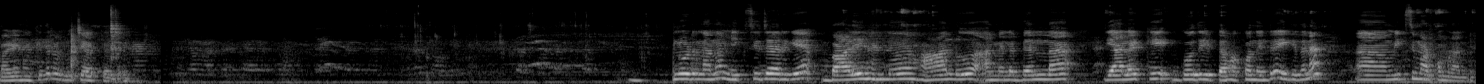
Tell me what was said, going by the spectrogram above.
ಬಾಳೆಹಣ್ಣು ಹಾಕಿದ್ರೆ ರುಚಿ ಆಗ್ತದೆ ರೀ ನೋಡ್ರಿ ನಾನು ಮಿಕ್ಸಿ ಜಾರಿಗೆ ಬಾಳೆಹಣ್ಣು, ಹಾಲು, ಆಮೇಲೆ ಬೆಲ್ಲ ಏಲಕ್ಕಿ ಗೋಧಿ ಹಿಟ್ಟು ಹಾಕೊಂಡಿನ್ರಿ ಈಗ ಇದನ್ನ ಮಿಕ್ಸಿ ಮಿಕ್ಸಿ ಮಾಡ್ಕೊಂಬಿಡನ್ರಿ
